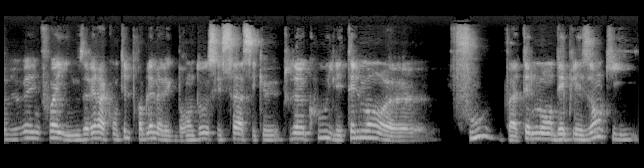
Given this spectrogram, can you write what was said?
interviewé une fois, il nous avait raconté le problème avec Brando, c'est ça, c'est que tout d'un coup, il est tellement euh, fou, enfin tellement déplaisant, qu'il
